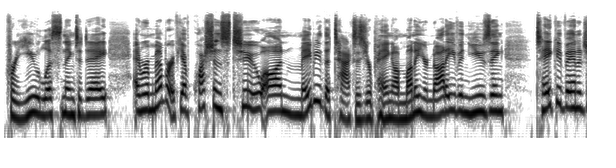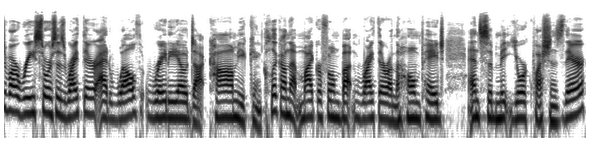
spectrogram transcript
for you listening today. And remember, if you have questions too on maybe the taxes you're paying on money you're not even using, Take advantage of our resources right there at wealthradio.com. You can click on that microphone button right there on the homepage and submit your questions there.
